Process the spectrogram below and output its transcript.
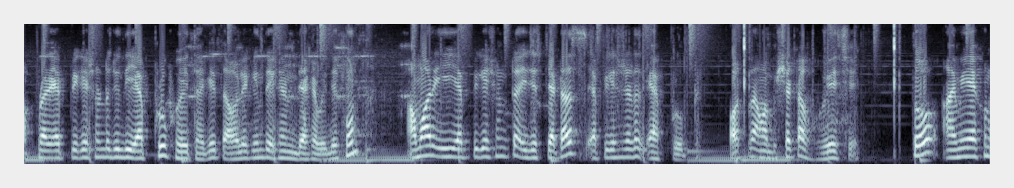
আপনার অ্যাপ্লিকেশনটা যদি অ্যাপ্রুভ হয়ে থাকে, তাহলে কিন্তু এখানে দেখাবে। দেখুন, আমার এই অ্যাপ্লিকেশনটা এই যে স্ট্যাটাস অ্যাপ্লিকেশন স্ট্যাটাস অ্যাপ্রুভড অর্থাৎ আমার বিষয়টা হয়েছে। তো আমি এখন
